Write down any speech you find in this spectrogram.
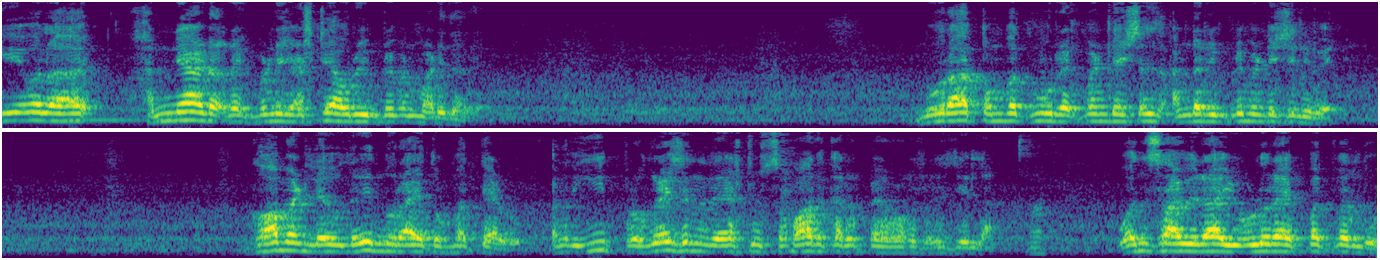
ಕೇವಲ ಹನ್ನೆರಡು ರೆಕಮೆಂಡೇಶನ್ ಅಷ್ಟೇ ಅವರು ಇಂಪ್ಲಿಮೆಂಟ್ ಮಾಡಿದ್ದಾರೆ. ನೂರ ತೊಂಬತ್ಮೂರು ರೆಕಮೆಂಡೇಶನ್ಸ್ ಅಂಡರ್ ಇಂಪ್ಲಿಮೆಂಟೇಷನ್ ಇವೆ. ಗೌರ್ಮೆಂಟ್ ಲೆವೆಲ್ನಲ್ಲಿ ನೂರ ತೊಂಬತ್ತೆರಡು ಅಂದರೆ ಈ ಪ್ರೋಗ್ರೆಷನ್ ಅಷ್ಟು ಸಮಾಧಾನಕರ ಇಲ್ಲ. ಒಂದು ಸಾವಿರ ಏಳ್ನೂರ ಎಪ್ಪತ್ತೊಂದು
